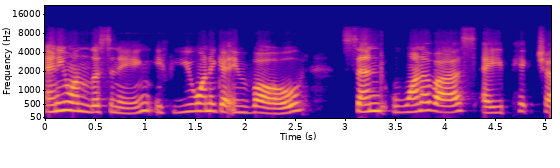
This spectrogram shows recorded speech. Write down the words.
anyone listening, if you want to get involved, send one of us a picture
